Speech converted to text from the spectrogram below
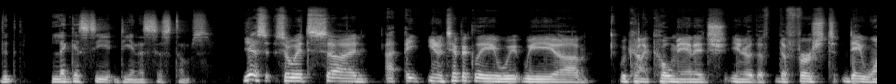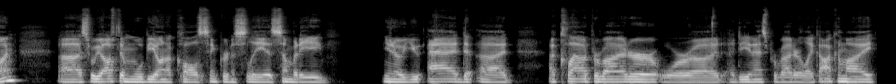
with legacy DNS systems? Yes, so it's uh, I, you know typically we we uh, we kind of co-manage, you know, the the first day one. Uh, so we often will be on a call synchronously as somebody, you know, you add uh, a cloud provider or a, a, DNS provider like Akamai.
